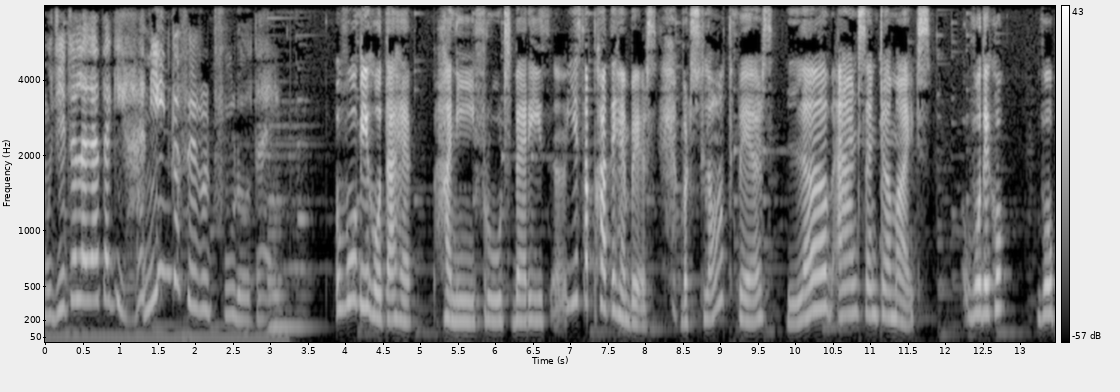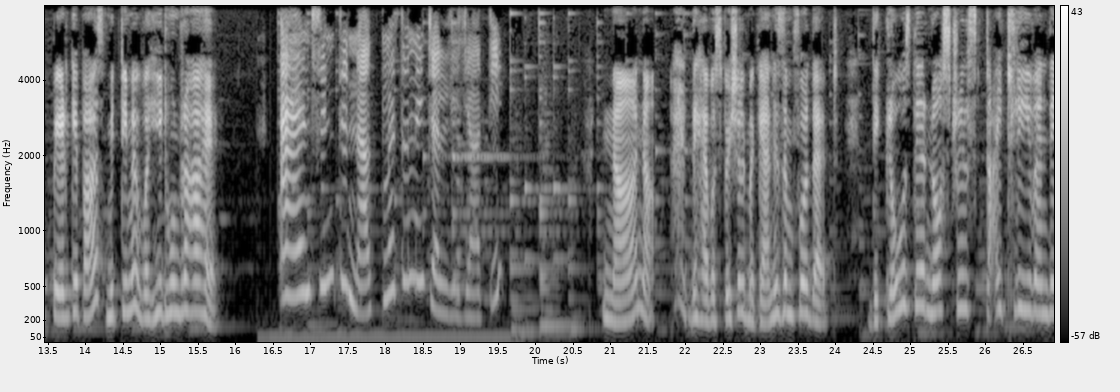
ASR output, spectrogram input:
मुझे तो लगा था कि हनी इनका फेवरेट फ़ूड होता है। वो भी होता है। हनी फ्रूट्स बेरीज ये सब खाते हैं bears but sloth bears love ants and termites वो देखो वो पेड़ के पास मिट्टी में वही ढूंढ रहा है। एंड्स इनके नाक में तो नहीं चली जाती। ना ना they have a special mechanism for that they close their nostrils tightly when they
